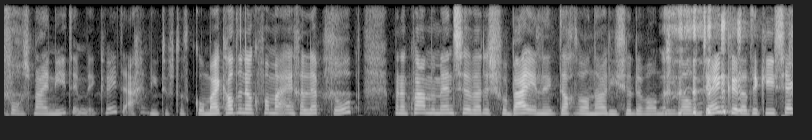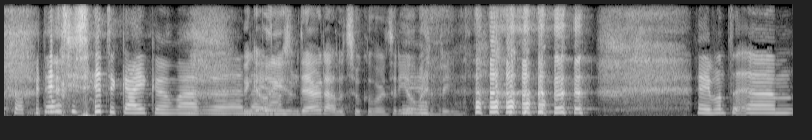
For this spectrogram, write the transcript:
volgens mij niet. Ik weet eigenlijk niet of dat kon. Maar ik had in elk geval mijn eigen laptop. Maar dan kwamen mensen wel eens voorbij en ik dacht wel, nou, die zullen wel, die wel denken dat ik hier seksadvertenties zit te kijken. Maar Ik denk, nou oh, ja. die is een derde aan het zoeken voor een trio met een vriend. hey, want ehm,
